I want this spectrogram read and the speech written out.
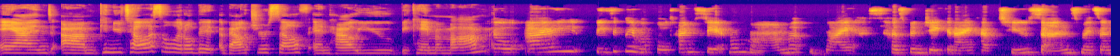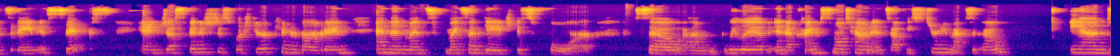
And um, can you tell us a little bit about yourself and how you became a mom? So, I basically am a full time stay at home mom. My husband Jake and I have two sons. My son Zane is six and just finished his first year of kindergarten. And then my, my son Gage is four. So um, we live in a kind of small town in southeastern New Mexico. And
